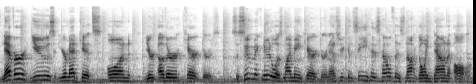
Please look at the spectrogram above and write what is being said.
Never use your medkits on your other characters. So Soup McNoodle is my main character, and as you can see, his health is not going down at all.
